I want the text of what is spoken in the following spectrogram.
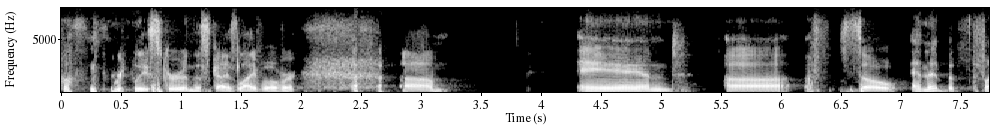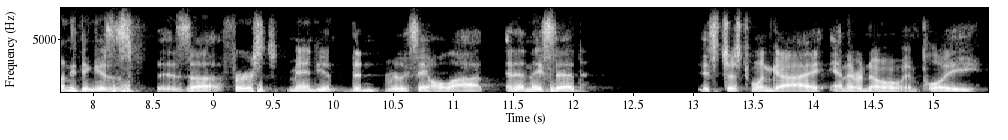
really screwing this guy's life over. um, and uh, so, and then, but the funny thing is, is, is uh, first Mandiant didn't really say a whole lot, and then they said it's just one guy, and there were no employee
